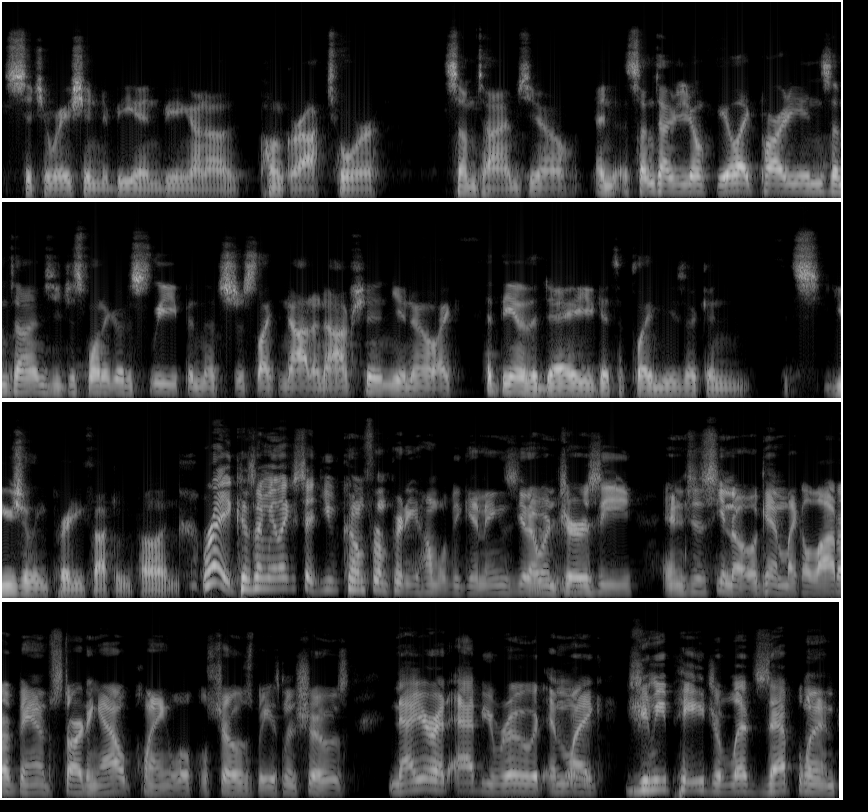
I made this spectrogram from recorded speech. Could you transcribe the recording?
situation to be in being on a punk rock tour sometimes, you know, and sometimes you don't feel like partying. Sometimes you just want to go to sleep and that's just like not an option, you know, like at the end of the day, you get to play music and it's usually pretty fucking fun. Right, because I mean, like I said, you've come from pretty humble beginnings, you know, in Jersey, and just you know, again, like a lot of bands starting out playing local shows, basement shows. Now you're at Abbey Road, and like Jimmy Page of Led Zeppelin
